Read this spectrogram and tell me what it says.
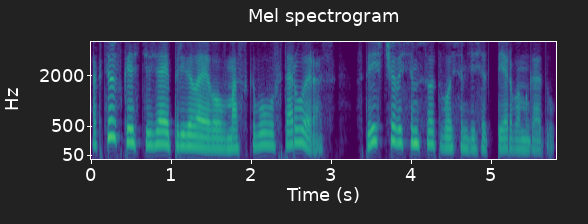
Актерская стезя и привела его в Москву во второй раз, в 1881 году.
